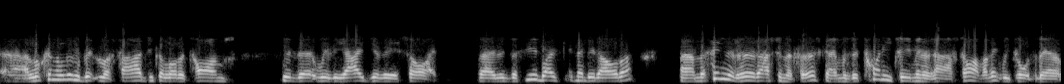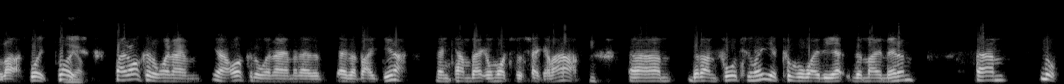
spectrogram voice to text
uh, looking a little bit lethargic a lot of times with the with the age of their side. So there's a few blokes getting a bit older. Um, the thing that hurt us in the first game was a 22 minute half time. I think we talked about it last week. Please, yep. mate, I could have went home. You know, I could have went home and had a, had a baked dinner, then come back and watch the second half. um, but unfortunately, it took away the the momentum. Um, look,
